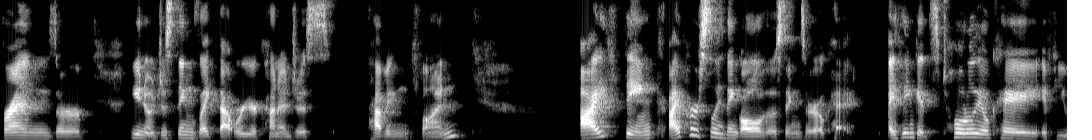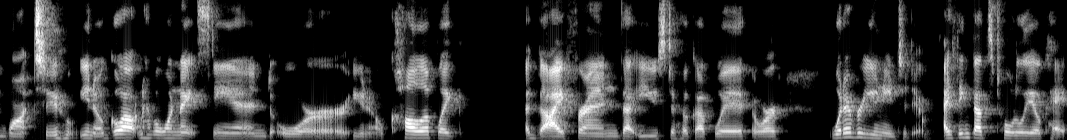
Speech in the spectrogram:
friends, or, you know, just things like that where you're kind of just having fun. I think, I personally think all of those things are okay. I think it's totally okay if you want to, you know, go out and have a one night stand or, you know, call up like a guy friend that you used to hook up with or whatever you need to do. I think that's totally okay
